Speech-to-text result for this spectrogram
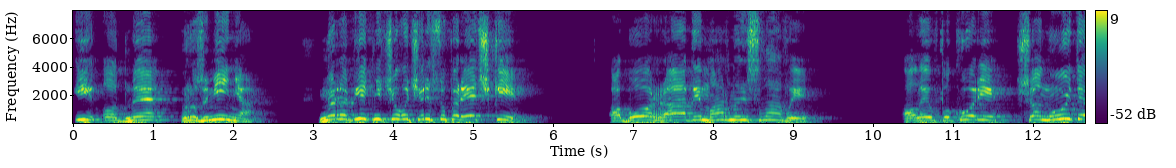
і одне розуміння. Не робіть нічого через суперечки або ради марної слави. Але в покорі шануйте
